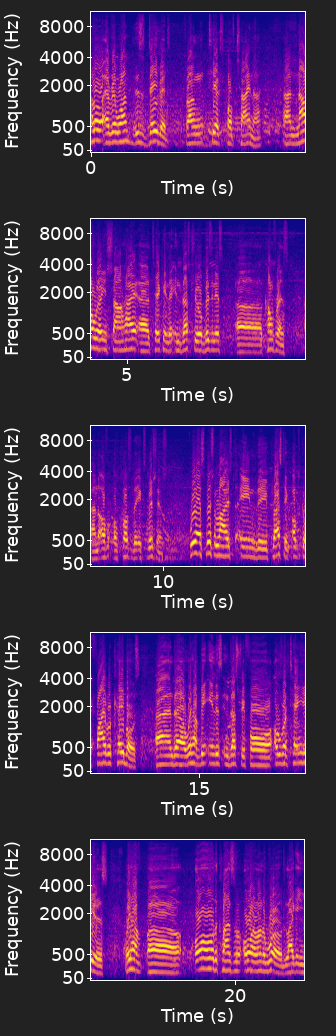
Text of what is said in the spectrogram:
Hello everyone, this is David from TXPOF China. And now we're in Shanghai uh, taking the industrial business uh, conference and of, of course the exhibitions. We are specialized in the plastic optical fiber cables and uh, we have been in this industry for over 10 years. We have uh, all the clients all around the world like in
